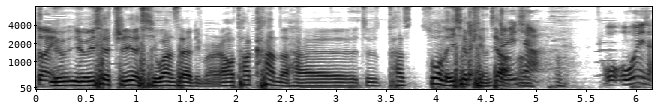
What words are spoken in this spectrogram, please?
对。有有一些职业习惯在里面，然后他看的还就是他做了一些评价。等一下，我我问一下，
